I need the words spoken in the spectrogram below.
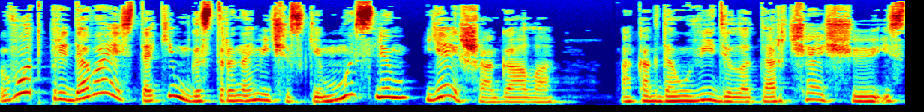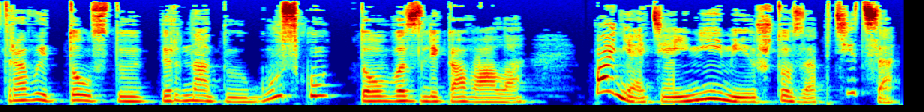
вот, предаваясь таким гастрономическим мыслям, я и шагала. А когда увидела торчащую из травы толстую пернатую гуску, то возликовала. Понятия не имею, что за птица,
